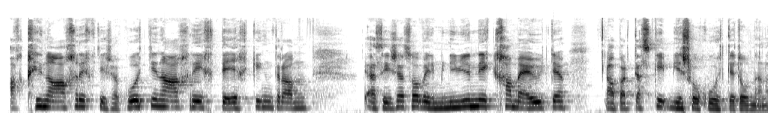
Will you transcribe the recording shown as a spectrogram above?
ach, keine Nachricht ist eine gute Nachricht, ich ging dran. Es ist ja so, wenn ich mich nicht melden kann, aber das gibt mir schon gut unten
